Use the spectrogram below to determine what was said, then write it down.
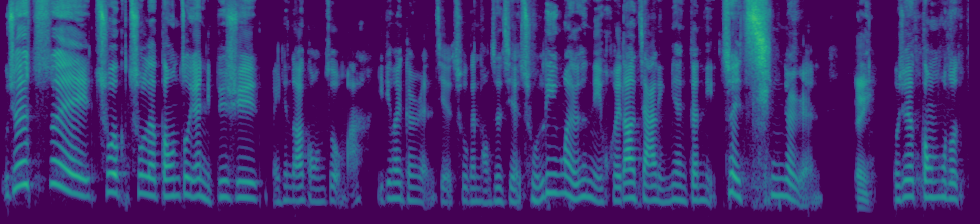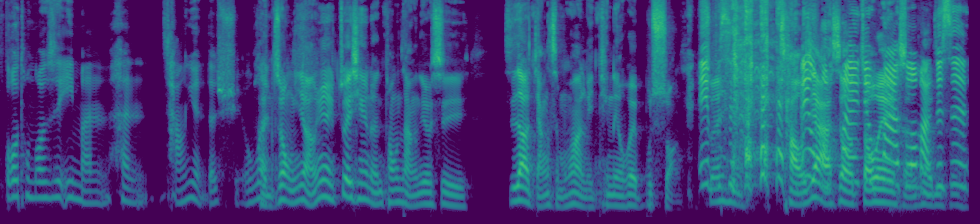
我觉得最除了除了工作，因为你必须每天都要工作嘛，一定会跟人接触，跟同事接触。另外就是你回到家里面，跟你最亲的人对，我觉得沟通都沟通都是一门很长远的学问，很重要。因为最亲的人通常就是知道讲什么话你听了会不爽，哎，不是吵 架的时候都会说嘛，就是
